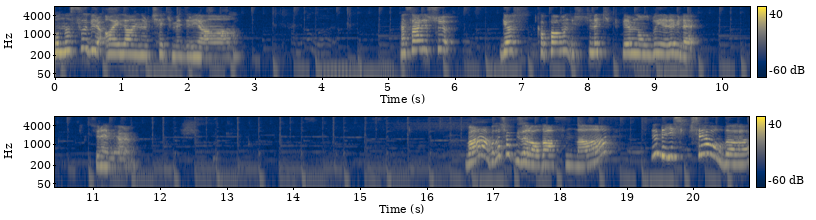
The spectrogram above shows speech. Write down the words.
O nasıl bir eyeliner çekmedir ya? Ben sadece şu göz kapağımın üstüne kirpiklerimin olduğu yere bile süremiyorum. Vay bu da çok güzel oldu aslında. Ne değişik bir şey oldu.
